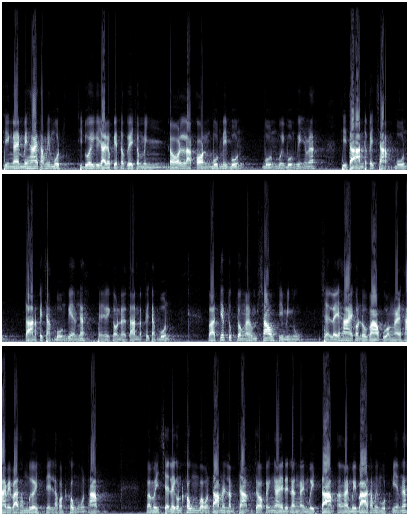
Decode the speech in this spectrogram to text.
thì ngày 12 tháng 11 thì đuôi cái giải đặc biệt nó về cho mình đó là con 44 44 quý em nhé. Thì ta ăn được cái chạm 4 ta ăn cái chạm 4 các em nhé theo những cái cầu này ta ăn cái chạm 4 và tiếp tục cho ngày hôm sau thì mình sẽ lấy hai con đầu vào của ngày 23 tháng 10 đấy là con 0 và con 8 và mình sẽ lấy con 0 và con 8 này làm chạm cho cái ngày đấy là ngày 18 à, ngày 13 tháng 11 các em nhé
